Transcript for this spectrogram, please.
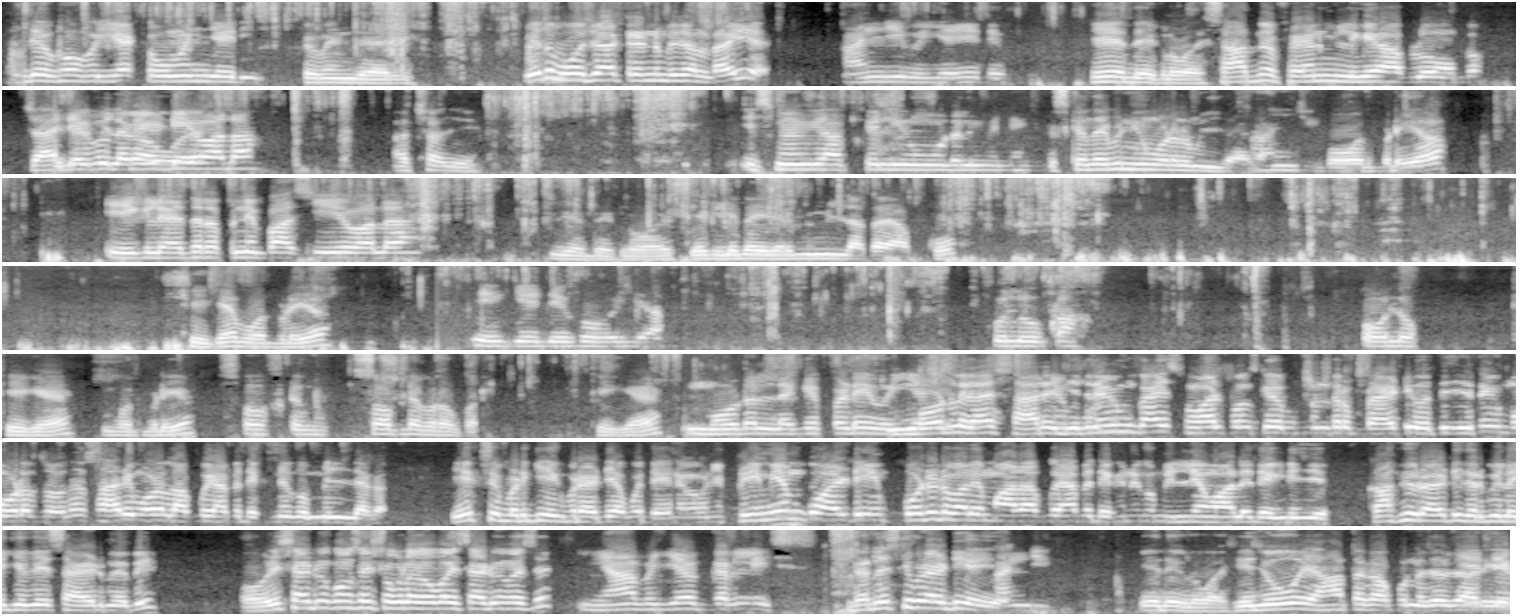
देखो भैया Tom and Jerry Tom and Jerry ये तो बहुत ज़्यादा ट्रेंड में चल रहा है ये। हाँ जी भैया ये देखो। ये देख लो भाई साथ में फ़ैन मिल गया आप लोगों को। चार्जर भी लगा हुआ वाला। अच्छा जी। इसमें भी आपके न्यू मॉडल मिलेंगे। इसके अंदर भी न्यू मॉडल मिल जाएगा। हाँ जी। बहुत बढ़िया। एक लेदर अपने पास ये वाला है। ये देख लो भाई एक लेदा इधर भी मिल जाता है आपको। ठीक है बहुत बढ़िया। एक ये देखो भैया कुलू का पोलो। ठीक है बहुत बढ़िया। सॉफ्ट में सॉफ्ट है बरोबर। ठीक है। मॉडल लगे पड़े भैया। मॉडल गाइस सारे जितने भी गाइस स्मार्टफोन्स के अंदर वैरायटी होती है जितने भी मॉडल्स होते हैं सारे मॉडल आपको यहाँ पे देखने को मिल जाएगा। एक से बढ़ के एक वैरायटी आपको देखने को मिली। प्रीमियम क्वालिटी इंपोर्टेड वाले माल आपको यहाँ पे देखने को मिलने वाले देख लीजिए। काफ़ी वैरायटी इधर भी लगी हुई है साइड में भी। और इस साइड में कौन सा स्टॉक लगा हुआ है इस साइड में वैसे? यहाँ भैया गर्लिस गर्लिस की वैरायटी है हाँ जी। ये देख लो भाई ये जो यहाँ तक आपको नज़र जा रही है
